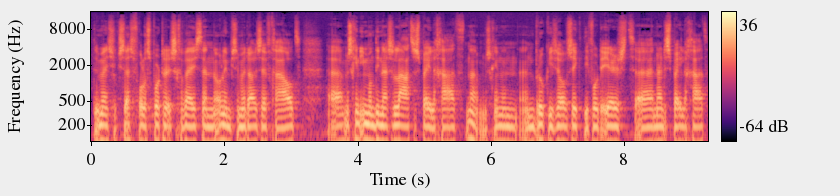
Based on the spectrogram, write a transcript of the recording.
de meest succesvolle sporter is geweest en Olympische medailles heeft gehaald. Uh, misschien iemand die naar zijn laatste spelen gaat. Nou, misschien een, een broekie zoals ik die voor het eerst naar de spelen gaat.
